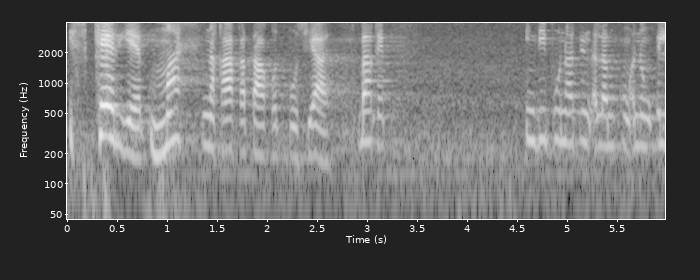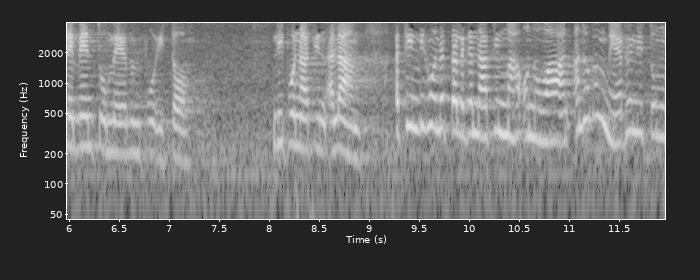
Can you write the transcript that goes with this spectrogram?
scarier, mas nakakatakot po siya. Bakit? Hindi po natin alam kung anong elemento meron po ito. Hindi po natin alam. At hindi ho na talaga natin maunawaan, ano bang meron itong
